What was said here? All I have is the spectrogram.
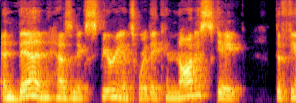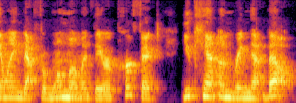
and then has an experience where they cannot escape the feeling that for one moment they are perfect, you can't unring that bell.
